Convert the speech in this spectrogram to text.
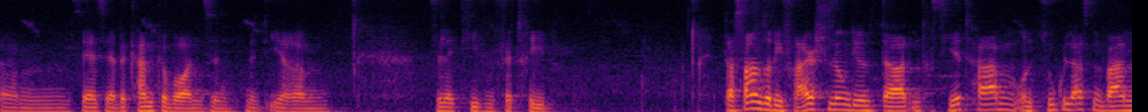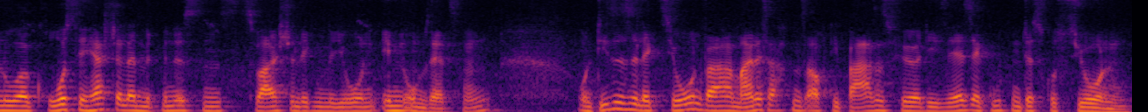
ähm, sehr, sehr bekannt geworden sind mit ihrem selektiven Vertrieb. Das waren so die Fragestellungen, die uns da interessiert haben und zugelassen waren nur große Hersteller mit mindestens zweistelligen Millionen Innenumsätzen. Und diese Selektion war meines Erachtens auch die Basis für die sehr, sehr guten Diskussionen.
